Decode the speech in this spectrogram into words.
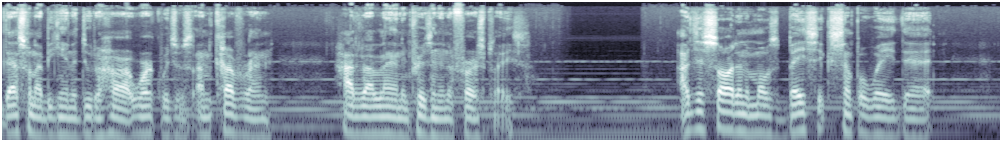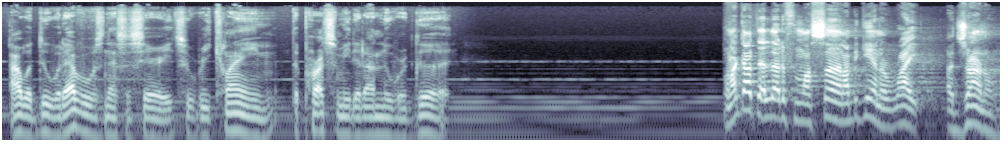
That's when I began to do the hard work, which was uncovering how did I land in prison in the first place. I just saw it in the most basic, simple way that I would do whatever was necessary to reclaim the parts of me that I knew were good. When I got that letter from my son, I began to write a journal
